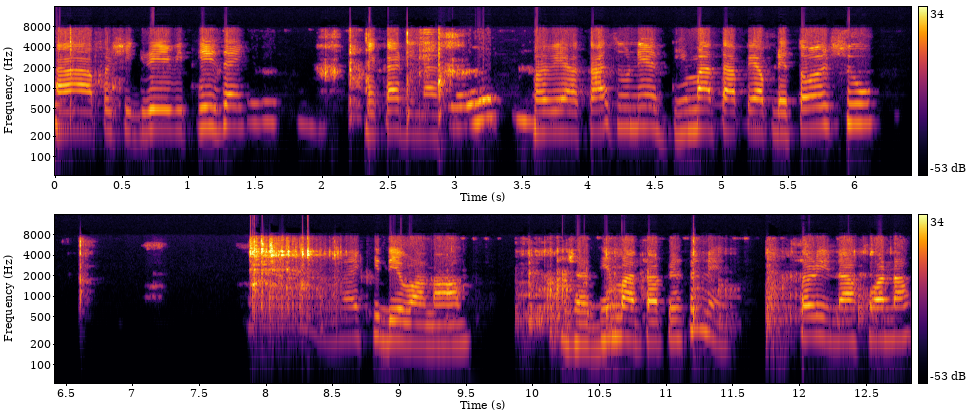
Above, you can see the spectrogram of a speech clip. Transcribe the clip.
હા, પછી ગ્રેવી થઈ જાય. ને કાઢી નાખ. હવે આ કાજુ ને ધીમા તાપે આપણે તળશું. નાખી દેવાના. આમ ધીમા તાપે છે ને, તળી નાખવાના.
